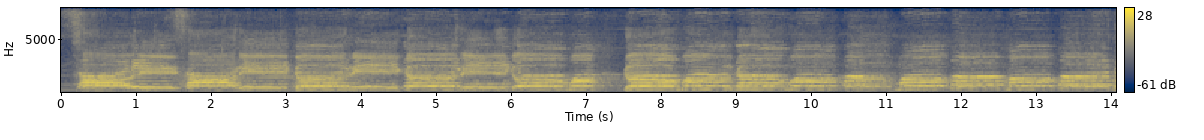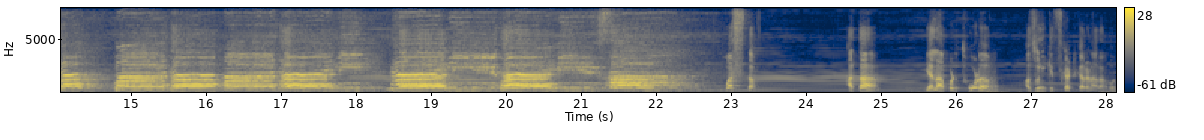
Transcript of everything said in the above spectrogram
सारे सारे. आता याला आपण थोडं अजून किचकट करणार आहोत.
